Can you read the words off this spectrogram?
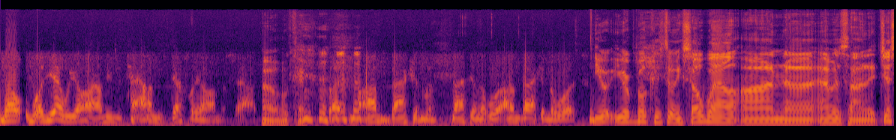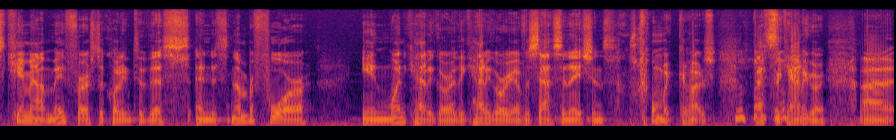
No, well, yeah, we are. I mean, the town is definitely on the south, Oh, okay. but I'm back in the back in the I'm back in the woods. Your your book is doing so well on uh, Amazon. It just came out May first, according to this, and it's number four in one category, the category of assassinations. Oh my gosh, that's the category. Uh,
